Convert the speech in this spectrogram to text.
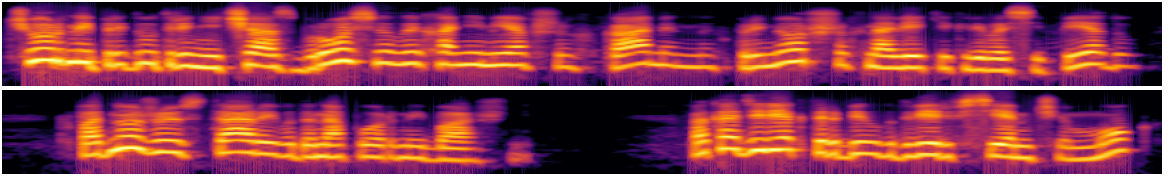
Черный предутренний час бросил их, онемевших, каменных, примерзших навеки к велосипеду, к подножию старой водонапорной башни. Пока директор бил в дверь всем, чем мог,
